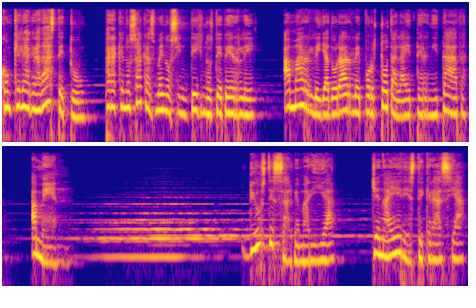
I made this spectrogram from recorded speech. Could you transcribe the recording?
con que le agradaste tú, para que nos hagas menos indignos de verle, amarle y adorarle por toda la eternidad. Amén. Dios te salve María, llena eres de gracia,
